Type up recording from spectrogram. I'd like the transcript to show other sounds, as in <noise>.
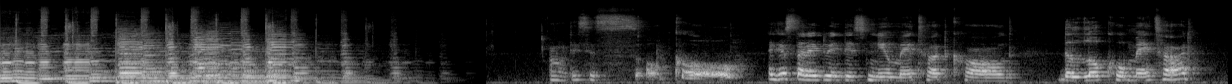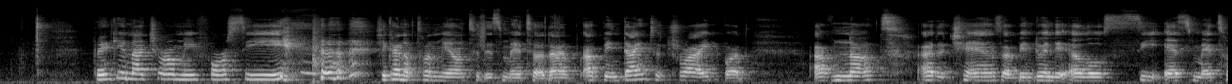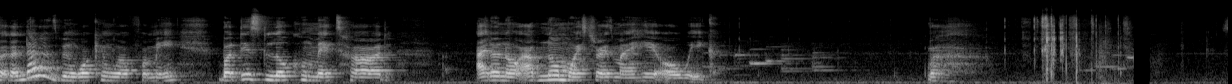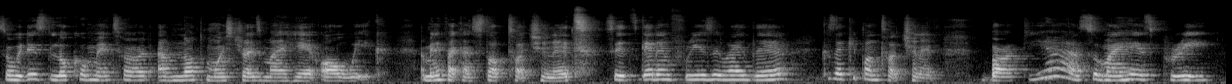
Oh, this is so cool. I just started doing this new method called the LOCO method. Thank you, Natural Me 4C. <laughs> she kind of turned me on to this method. I've, I've been dying to try it, but I've not had a chance. I've been doing the LOCS method, and that has been working well for me. But this LOCO method, I don't know. I've not moisturized my hair all week. <sighs> So with this LOCO method, I've not moisturized my hair all week. I mean, if I can stop touching it. See, it's getting frizzy right there because I keep on touching it. But yeah, so my hair is pretty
